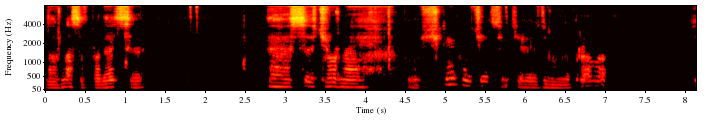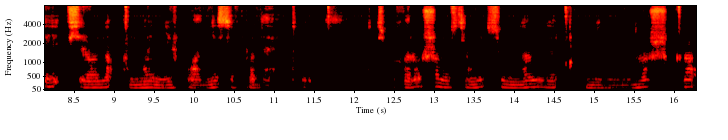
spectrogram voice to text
должна совпадать с, э, с черной полосочкой, получается. Я сделал направо, и все равно она не вполне совпадает. То есть по-хорошему страницу надо немножко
